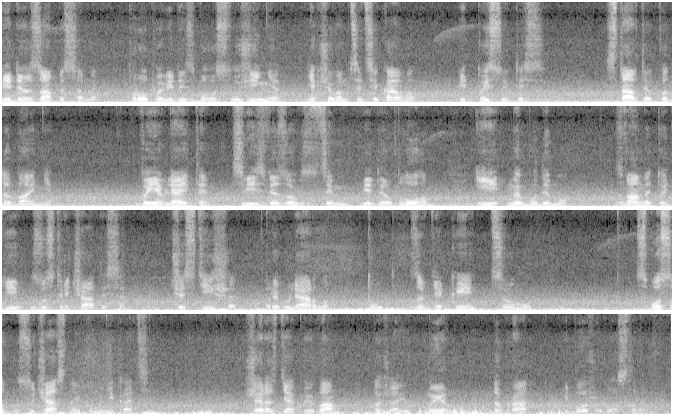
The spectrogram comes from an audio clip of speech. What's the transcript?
відеозаписами проповідей з богослужіння. Якщо вам це цікаво, підписуйтесь, ставте вподобання, виявляйте свій зв'язок з цим відеоблогом, і ми будемо з вами тоді зустрічатися частіше, регулярно тут, завдяки цьому способу сучасної комунікації. Ще раз дякую вам, бажаю миру, добра і Божого благословення.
